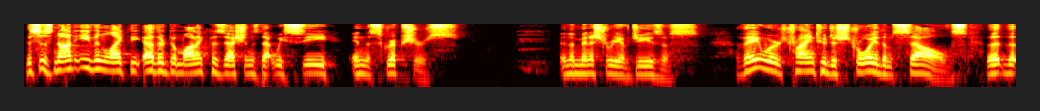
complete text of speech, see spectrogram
This is not even like the other demonic possessions that we see in the scriptures, in the ministry of Jesus. They were trying to destroy themselves. The, the,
